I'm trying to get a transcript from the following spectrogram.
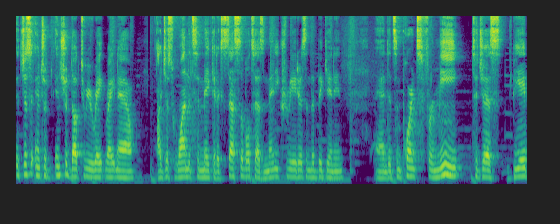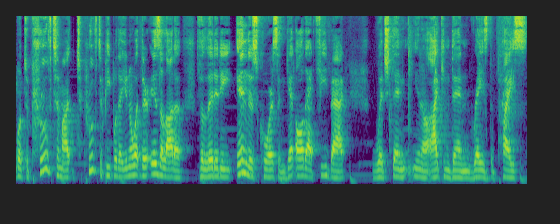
it's just an intro- introductory rate right now. I just wanted to make it accessible to as many creators in the beginning. And it's important for me to just be able to prove to my to prove to people that you know what there is a lot of validity in this course and get all that feedback which then you know I can then raise the price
